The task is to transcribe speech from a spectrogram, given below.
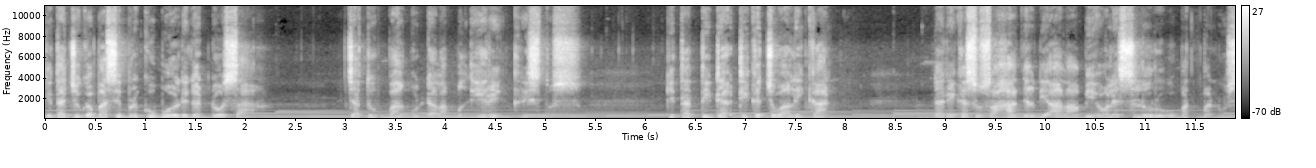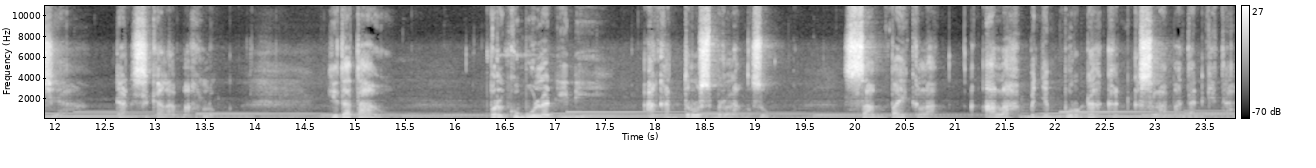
Kita juga masih bergumul dengan dosa, jatuh bangun dalam mengiring Kristus. Kita tidak dikecualikan dari kesusahan yang dialami oleh seluruh umat manusia dan segala makhluk. Kita tahu pergumulan ini akan terus berlangsung sampai kelak Allah menyempurnakan keselamatan kita.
